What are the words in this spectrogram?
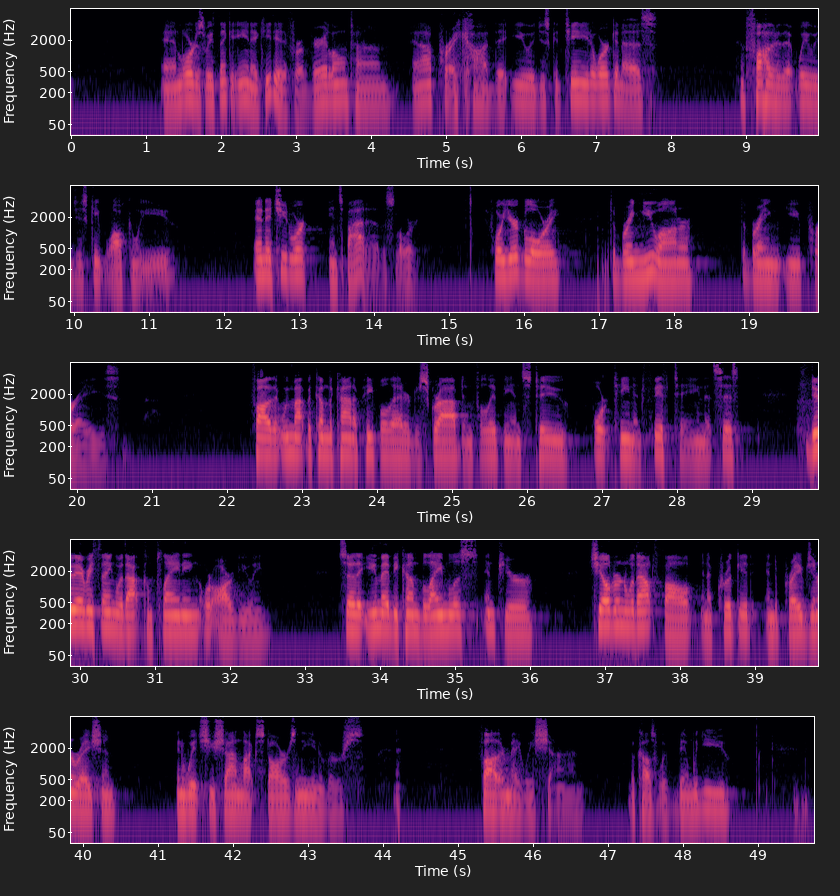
And Lord, as we think of Enoch, he did it for a very long time. And I pray, God, that you would just continue to work in us and Father, that we would just keep walking with you. And that you'd work in spite of us, Lord. For your glory, to bring you honor, to bring you praise. Father, that we might become the kind of people that are described in Philippians 2 14 and 15 that says, Do everything without complaining or arguing, so that you may become blameless and pure children without fault in a crooked and depraved generation in which you shine like stars in the universe. Father, may we shine because we've been with you.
